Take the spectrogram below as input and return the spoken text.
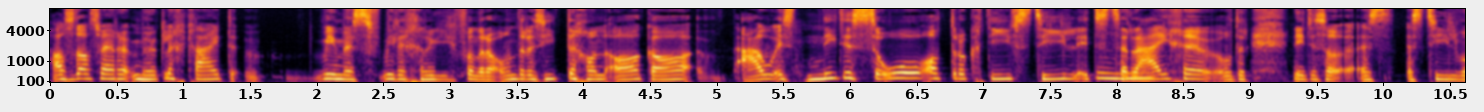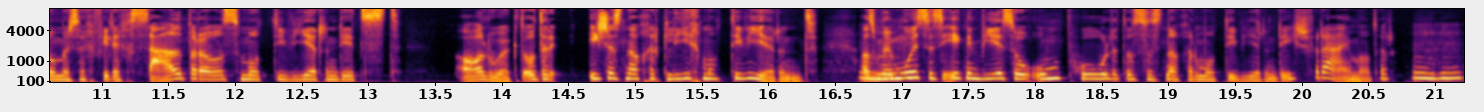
Also das wäre eine Möglichkeit, wie man es vielleicht von einer anderen Seite kann angehen kann, auch ein nicht so attraktives Ziel jetzt mhm. zu erreichen oder nicht so ein, ein Ziel, wo man sich vielleicht selber als motivierend jetzt anschaut? Oder ist es nachher gleich motivierend? Also man mhm. muss es irgendwie so umpolen, dass es nachher motivierend ist für einen, oder? Mhm.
